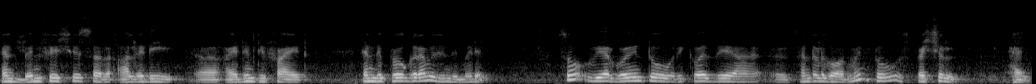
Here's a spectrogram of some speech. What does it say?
and beneficiaries are already uh, identified and the program is in the middle. So we are going to request the uh, central government to special help.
